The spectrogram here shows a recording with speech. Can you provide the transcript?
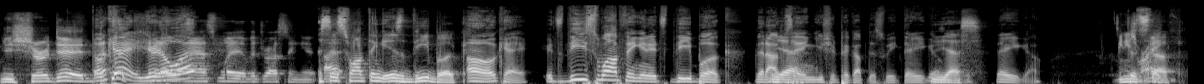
You sure did. okay, you know what? Last way of addressing it. It says Swamp Thing is the book. Oh, okay. It's the Swamp Thing and it's the book that I'm Yeah. saying you should pick up this week. There you go. Yes. There you go. I mean, he's Good right. stuff.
